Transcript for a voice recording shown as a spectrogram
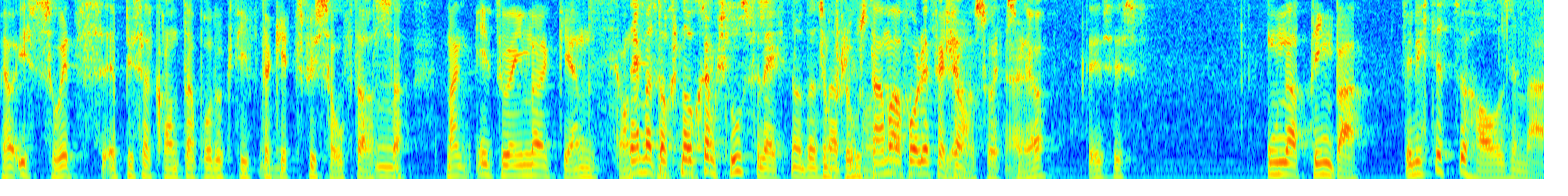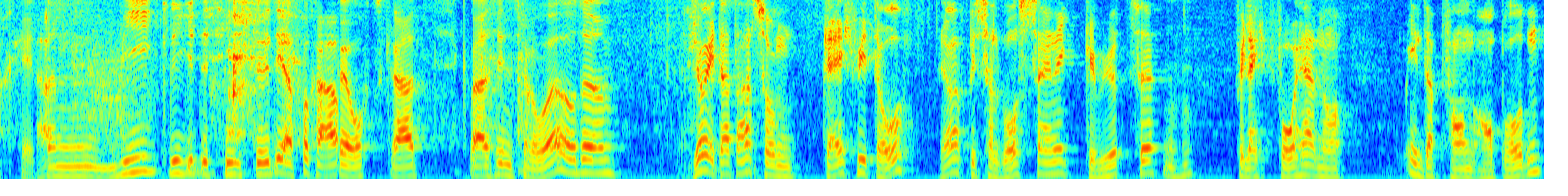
ja, ist Salz ein bisschen kontraproduktiv, da geht es viel Saft raus. Man, ich tue immer gern ganz Nehmen wir doch noch am Schluss vielleicht noch. Dass Zum Schluss ein haben wir auf alle Fälle aussalzen, ja. Das ist unabdingbar. Wenn ich das zu Hause mache, dann wie kriege ich das hin? Stelle ich einfach auch bei 80 Grad quasi ins Rohr oder? Ja, ich darf auch sagen, gleich wie da, ja, ein bisschen Wasser rein, Gewürze, vielleicht vorher noch in der Pfanne anbraten,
